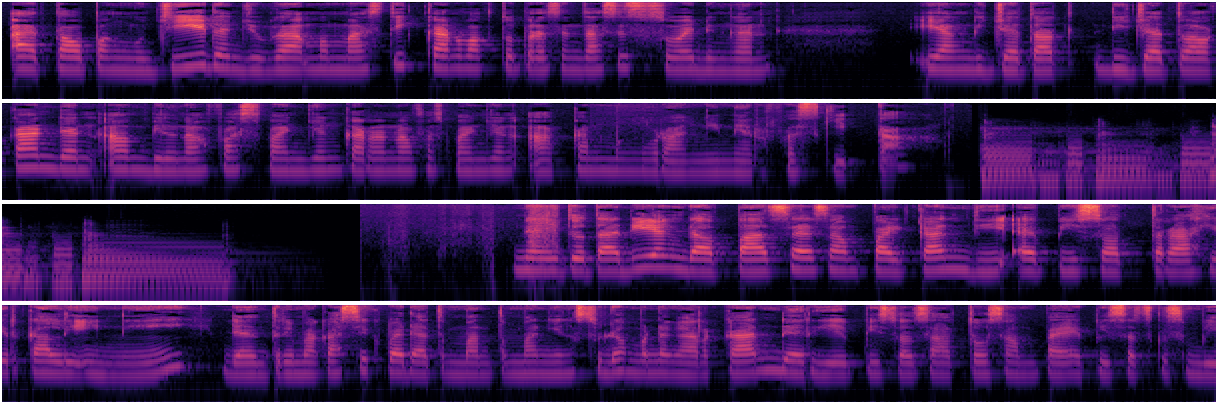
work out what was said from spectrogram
atau penguji dan juga memastikan waktu presentasi sesuai dengan yang dijadwal, dijadwalkan dan ambil nafas panjang karena nafas panjang akan mengurangi nervous kita. Nah, itu tadi yang dapat saya sampaikan di episode terakhir kali ini. Dan terima kasih kepada teman-teman yang sudah mendengarkan dari episode 1 sampai episode ke-9.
